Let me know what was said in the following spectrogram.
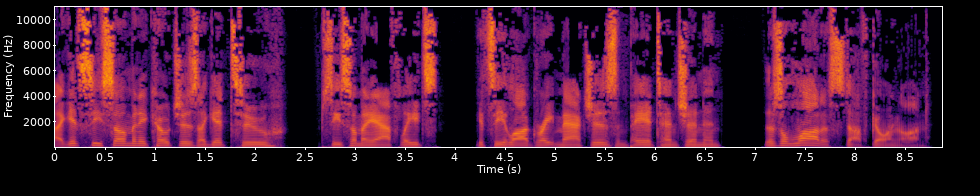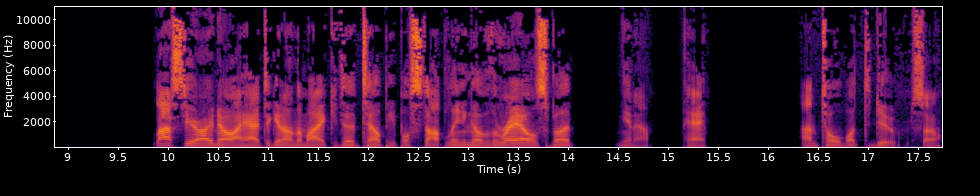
I get to see so many coaches. I get to see so many athletes. Get to see a lot of great matches and pay attention and there's a lot of stuff going on. Last year I know I had to get on the mic to tell people stop leaning over the rails, but, you know, hey, I'm told what to do, so,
